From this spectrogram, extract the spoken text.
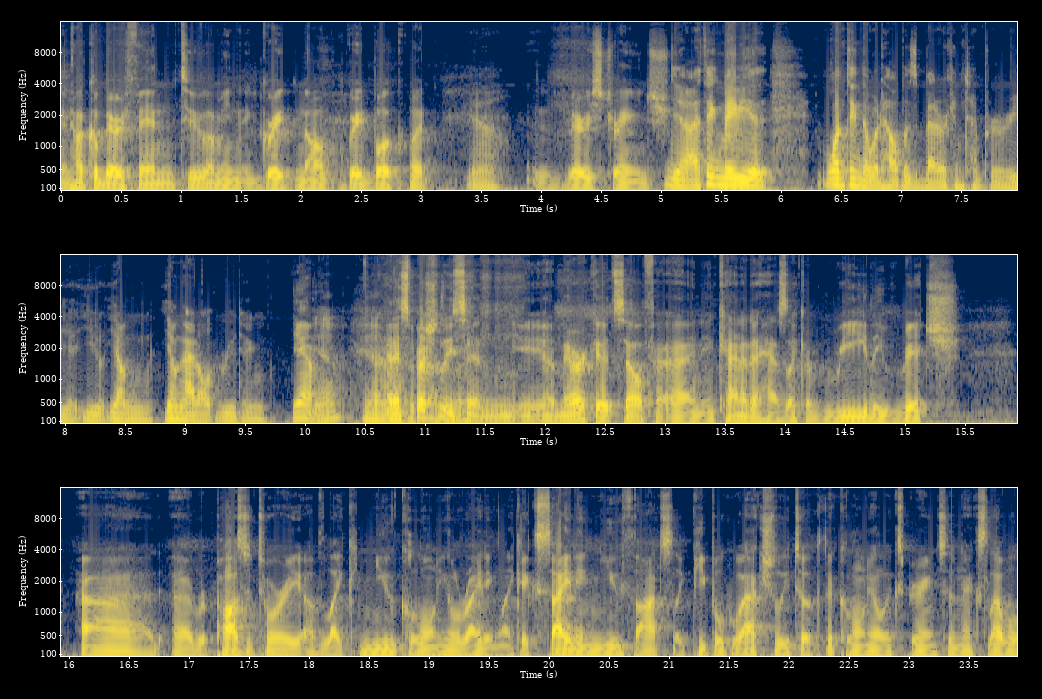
And Huckleberry Finn too. I mean, great novel, great book, but Yeah. very strange. Yeah, I think maybe uh one thing that would help is better contemporary young young adult reading. Yeah. Yeah, yeah. and especially since in America itself uh, and in Canada has like a really rich uh, uh, repository of like new colonial writing, like exciting new thoughts, like people who actually took the colonial experience to the next level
